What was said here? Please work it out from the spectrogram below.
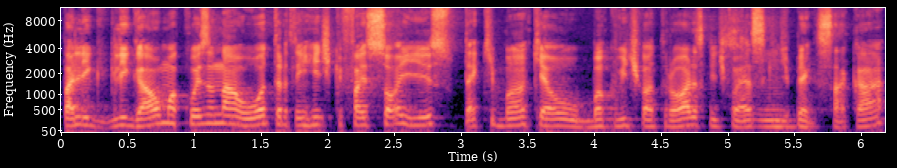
pra li- ligar uma coisa na outra, tem gente que faz só isso, TecBank, que é o banco 24 horas, que a gente conhece, que de pegar sacar,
